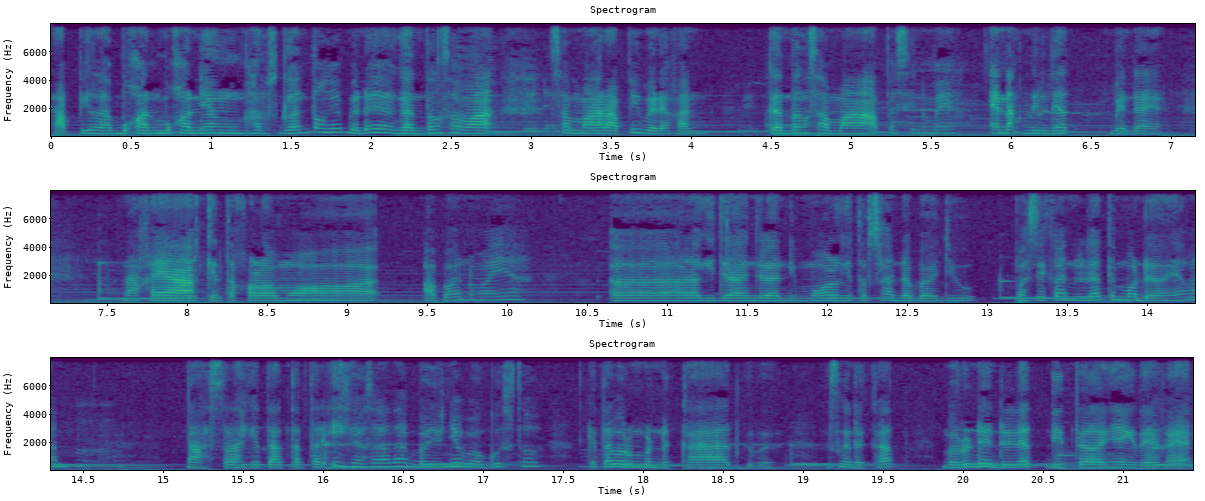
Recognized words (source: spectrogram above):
rapi lah. Bukan bukan yang harus ganteng ya beda ya. Ganteng sama sama rapi beda kan? Ganteng sama apa sih namanya? Enak dilihat beda ya. Nah kayak kita kalau mau apa namanya eh, lagi jalan-jalan di mall gitu terus ada baju pasti kan dilihat ya modelnya kan? Nah setelah kita tertarik ih nggak salah bajunya bagus tuh. Kita baru mendekat gitu. Terus ngedekat baru deh dilihat detailnya gitu ya kayak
